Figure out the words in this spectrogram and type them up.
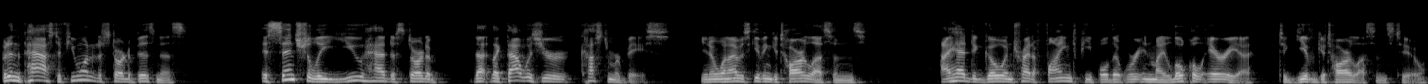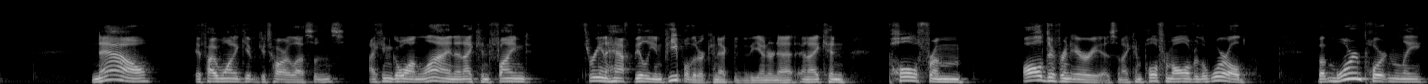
But in the past, if you wanted to start a business, essentially you had to start a that like that was your customer base. You know, when I was giving guitar lessons, I had to go and try to find people that were in my local area to give guitar lessons to. Now, if I want to give guitar lessons, I can go online and I can find three and a half billion people that are connected to the internet, and I can pull from all different areas and I can pull from all over the world. But more importantly,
